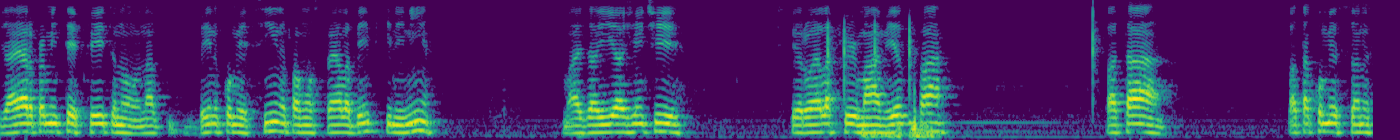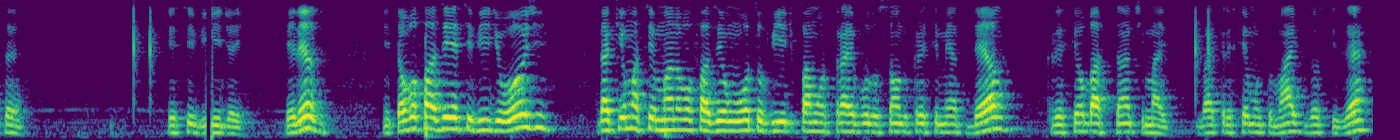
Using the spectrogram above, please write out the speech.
Já era para mim ter feito no, na, bem no comecinho, né, para mostrar ela bem pequenininha. Mas aí a gente esperou ela firmar mesmo para para tá para tá começando esse esse vídeo aí. Beleza? Então vou fazer esse vídeo hoje. Daqui uma semana eu vou fazer um outro vídeo para mostrar a evolução do crescimento dela. Cresceu bastante, mas vai crescer muito mais se Deus quiser.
